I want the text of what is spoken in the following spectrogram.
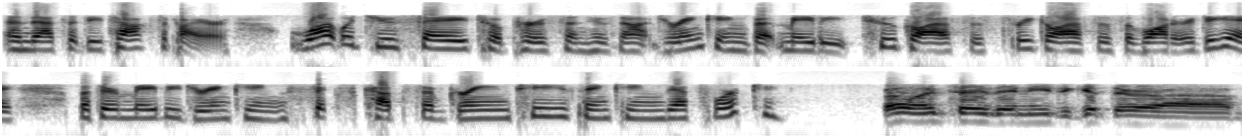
and that's a detoxifier. What would you say to a person who's not drinking, but maybe two glasses, three glasses of water a day, but they're maybe drinking six cups of green tea, thinking that's working? Well, I'd say they need to get their uh,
